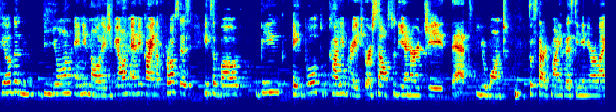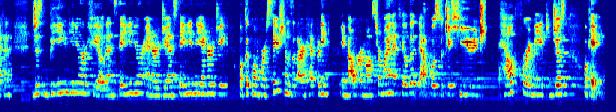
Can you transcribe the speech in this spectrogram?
feel that beyond any knowledge, beyond any kind of process, it's about being able to calibrate yourself to the energy that you want to start manifesting in your life and just being in your field and staying in your energy and staying in the energy of the conversations that are happening in our mastermind i feel that that was such a huge help for me to just okay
